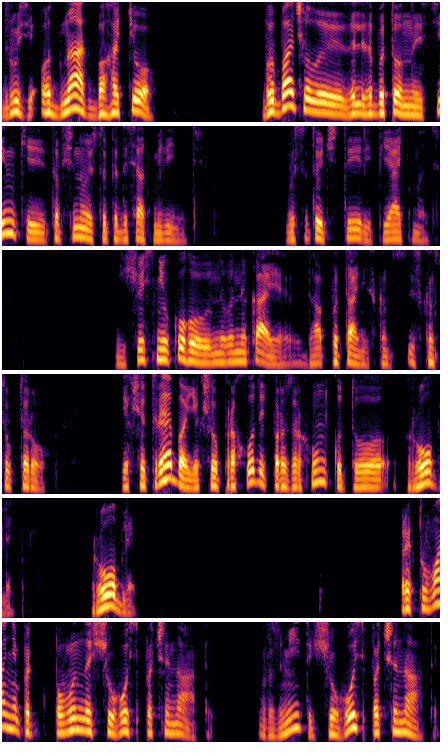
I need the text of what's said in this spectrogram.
Друзі, одна з багатьох. Ви бачили залізобетонні стінки товщиною 150 мм, висотою 4-5 метрів. І щось ні у кого не виникає да, питань із конструкторів. Якщо треба, якщо проходить по розрахунку, то роблять. Роблять. Проектування повинно чогось починати. Розумієте? З починати.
